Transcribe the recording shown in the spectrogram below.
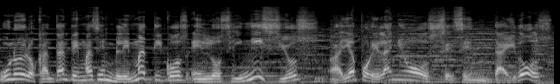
uno de los cantantes más emblemáticos en los inicios, allá por el año 62,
